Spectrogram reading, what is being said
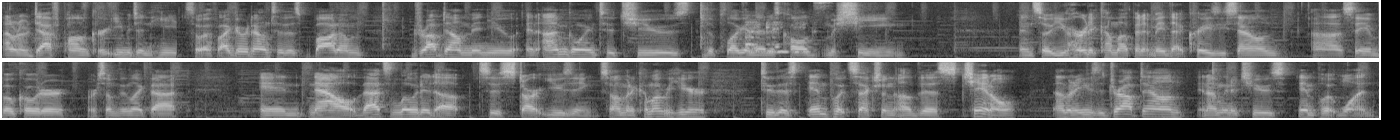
I don't know, Daft Punk or Imogen Heap. So if I go down to this bottom drop down menu and I'm going to choose the plugin that is called Machine. And so you heard it come up and it made that crazy sound, uh, say in vocoder or something like that. And now that's loaded up to start using. So I'm gonna come over here to this input section of this channel. I'm gonna use the drop down and I'm gonna choose input one.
